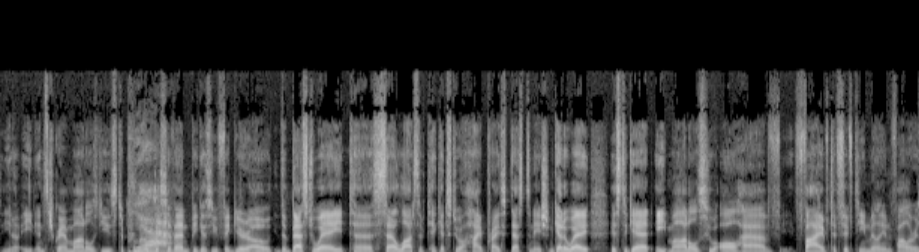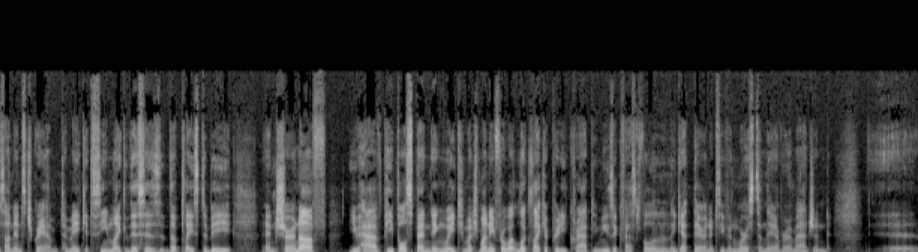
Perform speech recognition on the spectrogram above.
you know, eight Instagram models used to promote yeah. this event because you figure, oh, the best way to sell lots of tickets to a high priced destination getaway is to get eight models who all have five to 15 million followers on Instagram to make it seem like this is the place to be. And sure enough, you have people spending way too much money for what looked like a pretty crappy music festival, and then they get there and it's even worse than they ever imagined. Uh,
